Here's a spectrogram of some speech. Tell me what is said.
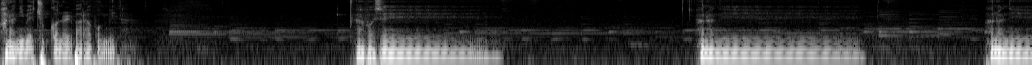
하나님의 주권을 바라봅니다. 아버지 하나님 하나님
